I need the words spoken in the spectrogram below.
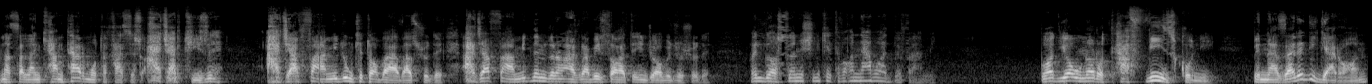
مثلا کمتر متخصص عجب تیزه. عجب فهمید اون کتاب عوض شده. عجب فهمید نمی‌دونم عقربه ساعت این جابجا شده. ولی داستانش اینه که اتفاقا نباید بفهمی باید یا اونا رو تفویض کنی به نظر دیگران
